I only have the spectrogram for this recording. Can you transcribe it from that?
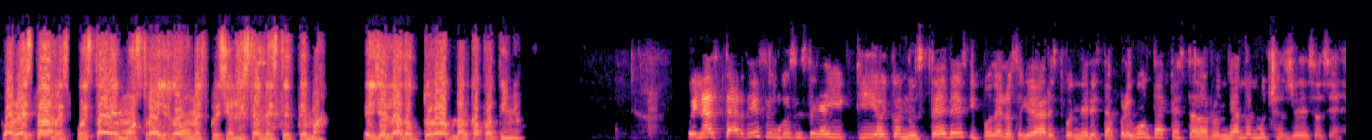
Para esta respuesta hemos traído a una especialista en este tema. Ella es la doctora Blanca Patiño. Buenas tardes, un gusto estar aquí hoy con ustedes y poderlos ayudar a responder esta pregunta que ha estado rondeando en muchas redes sociales.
